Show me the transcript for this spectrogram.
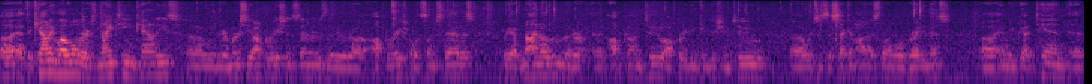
Uh, At the county level, there's 19 counties uh, with their emergency operations centers that are uh, operational at some status. We have nine of them that are at OPCON 2, operating condition 2, uh, which is the second highest level of readiness. Uh, And we've got 10 at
